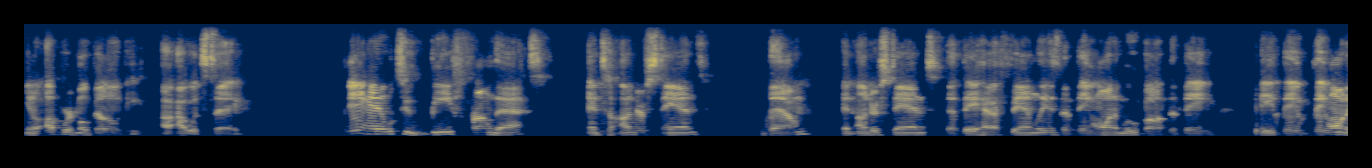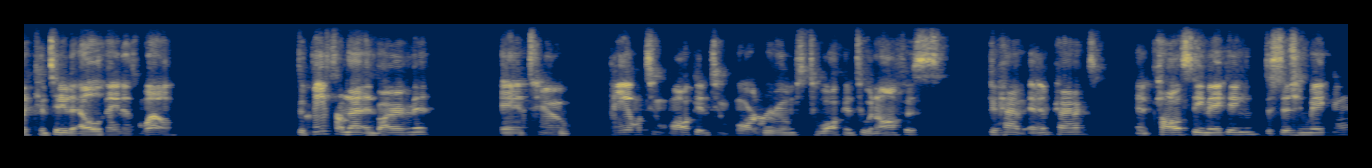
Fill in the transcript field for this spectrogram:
you know, upward mobility, uh, I would say. Being able to be from that and to understand them and understand that they have families that they want to move up, that they they they, they want to continue to elevate as well to be from that environment and to be able to walk into boardrooms, to walk into an office, to have impact and policy making, decision making,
